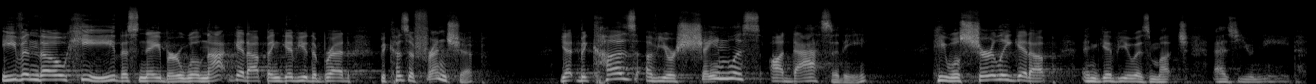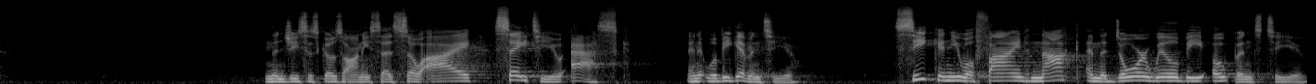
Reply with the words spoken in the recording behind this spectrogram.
even though he, this neighbor, will not get up and give you the bread because of friendship, yet because of your shameless audacity, he will surely get up and give you as much as you need. And then Jesus goes on, he says, So I say to you, ask, and it will be given to you. Seek and you will find, knock and the door will be opened to you.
